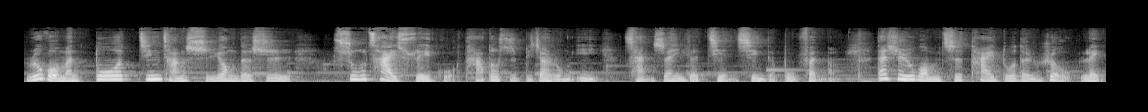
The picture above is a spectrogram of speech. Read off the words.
如果我们多经常使用的是蔬菜水果，它都是比较容易产生一个碱性的部分哦。但是如果我们吃太多的肉类、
